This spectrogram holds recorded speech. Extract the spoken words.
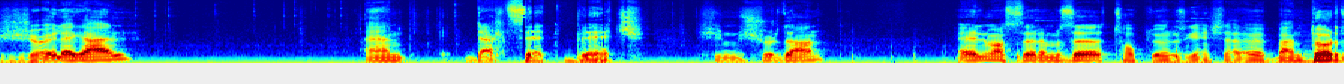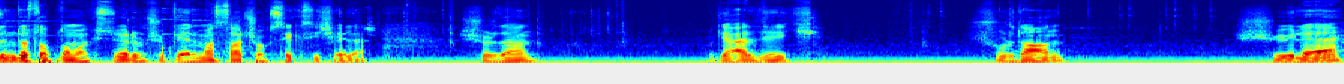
şöyle gel. And that's it bitch. Şimdi şuradan elmaslarımızı topluyoruz gençler. Evet ben dördünü de toplamak istiyorum çünkü elmaslar çok seksi şeyler. Şuradan geldik. Şuradan şöyle.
